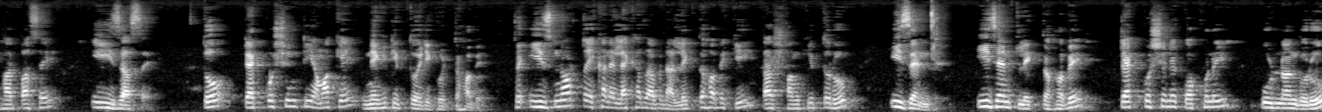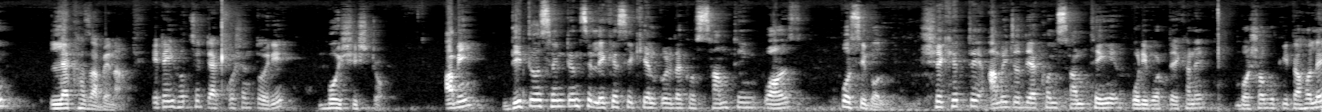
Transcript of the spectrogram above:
ভার্ব আছে? ইজ আছে। তো ট্যাগ কোশ্চেনটি আমাকে নেগেটিভ তৈরি করতে হবে। তো ইজ নট তো এখানে লেখা যাবে না, লিখতে হবে কি? তার সংক্ষিপ্ত রূপ ইজেন্ট ইজেন্ট লিখতে হবে। ট্যাগ কোশ্চেনে কখনোই পূর্ণাঙ্গ রূপ লেখা যাবে না। এটাই হচ্ছে ট্যাগ কোশ্চেন তৈরির বৈশিষ্ট্য। আমি দ্বিতীয় সেন্টেন্সে লিখেছি, খেয়াল করে দেখো সামথিং ওয়াজ পসিবল সেক্ষেত্রে আমি যদি এখন সামথিংয়ের পরিবর্তে এখানে বসাবো কি, তাহলে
